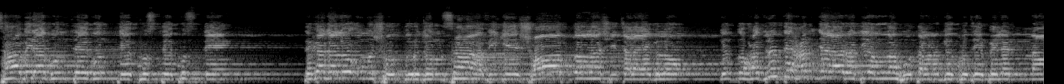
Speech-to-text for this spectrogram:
সাহাবীরা গুনতে গুনতে, খুঁজতে খুঁজতে দেখা গেল উনসত্তর জন সাহাবীকে সব তল্লাশি চালায় গেল। কিন্তু হযরতে হানজালা রাদিয়াল্লাহু তাআলাকে খুঁজে পেলেন না।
